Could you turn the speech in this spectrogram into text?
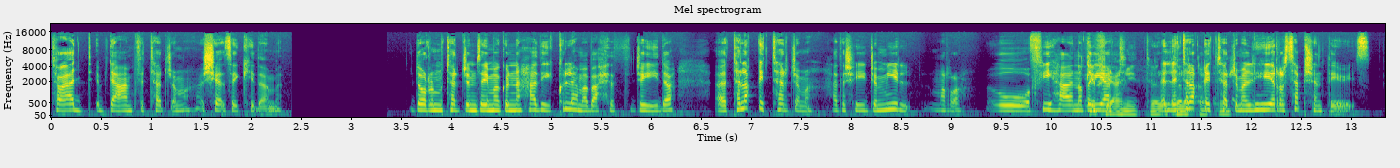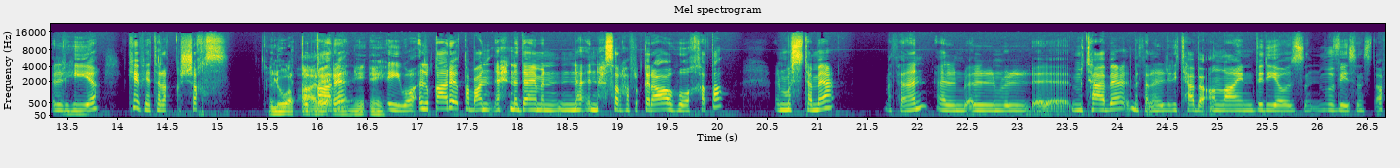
تعد ابداعا في الترجمة أشياء زي كذا. دور المترجم زي ما قلنا هذه كلها مباحث جيدة. آه، تلقي الترجمة هذا شيء جميل مرة. وفيها كيف نظريات يعني تل- اللي تلقي الترجمة؟ الترجمة اللي هي ال reception theories اللي هي كيف يتلقى الشخص. اللي هو القارئ, القارئ. يعني اي أيوه. القارئ طبعا إحنا دائما نحصرها في القراءة وهو خطأ. المستمع مثلا ال- ال- المتابع مثلا اللي يتابع online videos movies and stuff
